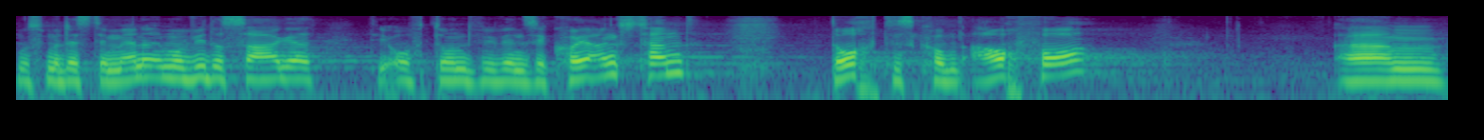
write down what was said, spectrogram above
muss man das den Männern immer wieder sagen, die oft tun, wie wenn sie keine Angst haben. Doch, das kommt auch vor. Ähm,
